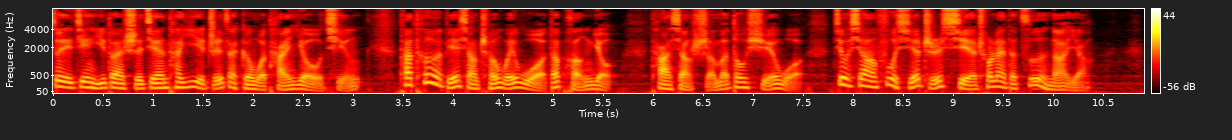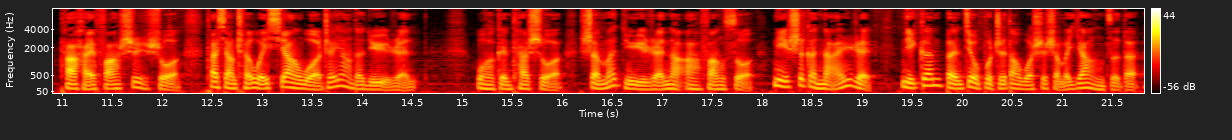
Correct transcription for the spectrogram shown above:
最近一段时间，他一直在跟我谈友情，他特别想成为我的朋友，他想什么都学我，就像复写纸写出来的字那样。他还发誓说，他想成为像我这样的女人。我跟他说：“什么女人呢？阿方索，你是个男人，你根本就不知道我是什么样子的。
